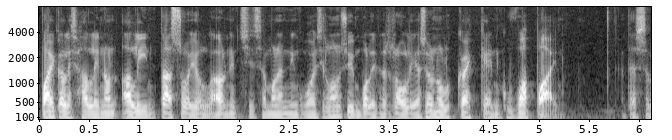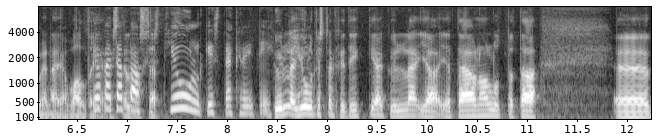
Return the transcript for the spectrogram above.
paikallishallinnon alin taso, jolla on nyt siis semmoinen, niin kuin, sillä on symbolinen rooli ja se on ollut kaikkein niin kuin vapain tässä Venäjän valtajärjestelmässä. Joka tapauksessa julkista kritiikkiä. Kyllä, julkista kritiikkiä, kyllä. Ja, ja tämä on ollut tota, ö,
